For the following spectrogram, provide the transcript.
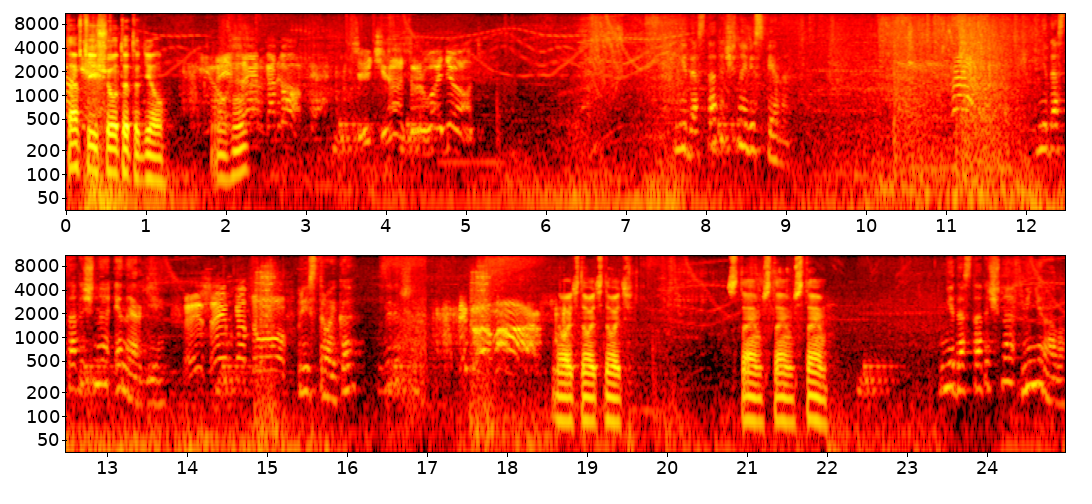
Ставьте еще вот это дело. Угу. Сейчас рванет! Недостаточно виспена. Недостаточно энергии. Пристройка завершена. Давайте, давайте, давайте. Ставим, ставим, ставим. Недостаточно минералов.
